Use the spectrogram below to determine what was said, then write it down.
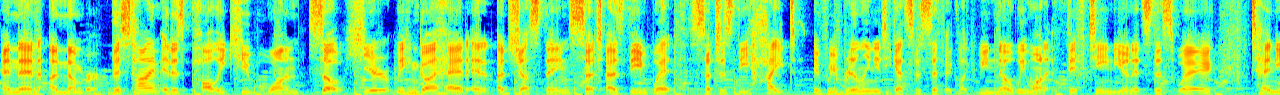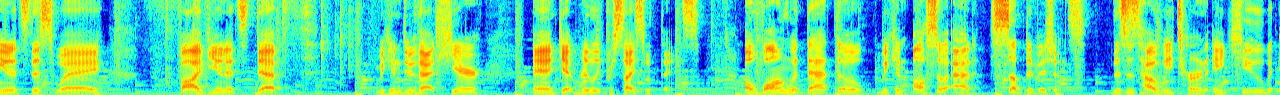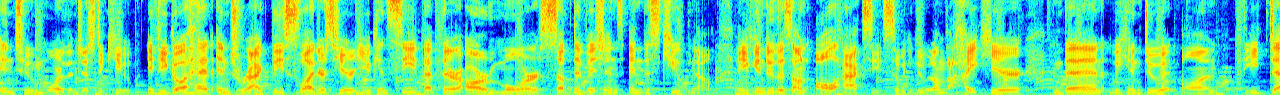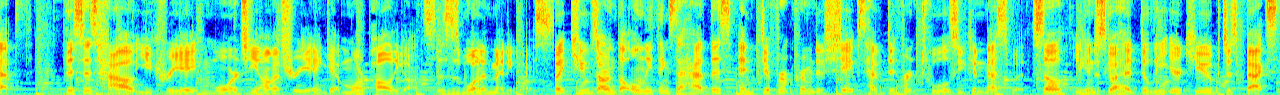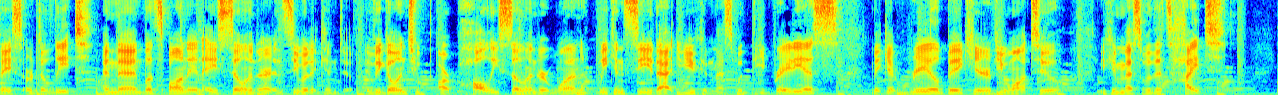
and then a number. This time it is polycube 1. So here we can go ahead and adjust things such as the width, such as the height. If we really need to get specific, like we know we want it 15 units this way, 10 units this way, 5 units depth, we can do that here and get really precise with things. Along with that though, we can also add subdivisions. This is how we turn a cube into more than just a cube. If you go ahead and drag these sliders here, you can see that there are more subdivisions in this cube now. And you can do this on all axes. So we can do it on the height here, and then we can do it on the depth. This is how you create more geometry and get more polygons. This is one of many ways. But cubes aren't the only things that have this and different primitive shapes have different tools you can mess with. So you can just go ahead, delete your cube, just backspace or delete, and then let's spawn in a cylinder and see what it can do. If we go into our poly cylinder one, we can see that you can mess with the radius, make it real big here if you want to. You can mess with its height,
